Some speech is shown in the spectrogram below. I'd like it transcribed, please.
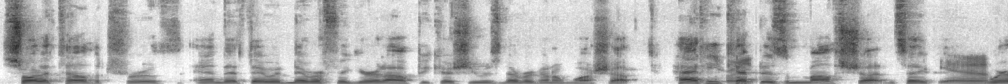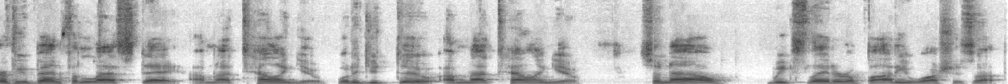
sort of tell the truth and that they would never figure it out because she was never going to wash up. Had he Right. kept his mouth shut and say, Yeah. Where have you been for the last day? I'm not telling you. What did you do? I'm not telling you. So now, weeks later, a body washes up.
